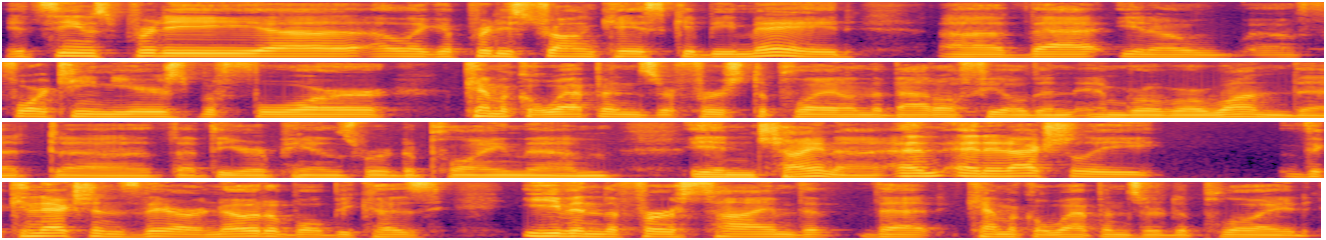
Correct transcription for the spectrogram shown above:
It seems pretty uh, like a pretty strong case could be made uh, that you know, uh, 14 years before chemical weapons are first deployed on the battlefield in, in World War One that uh, that the Europeans were deploying them in China, and and it actually the connections there are notable because even the first time that that chemical weapons are deployed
